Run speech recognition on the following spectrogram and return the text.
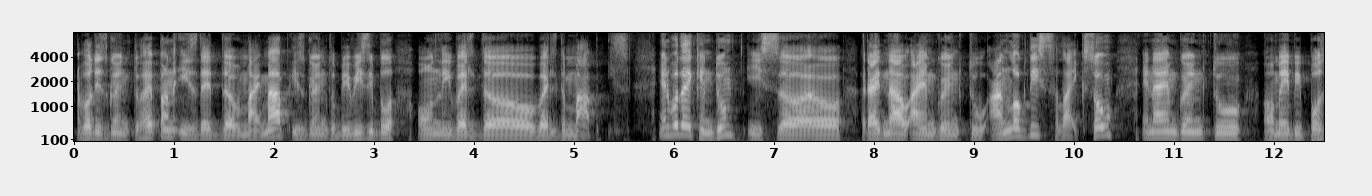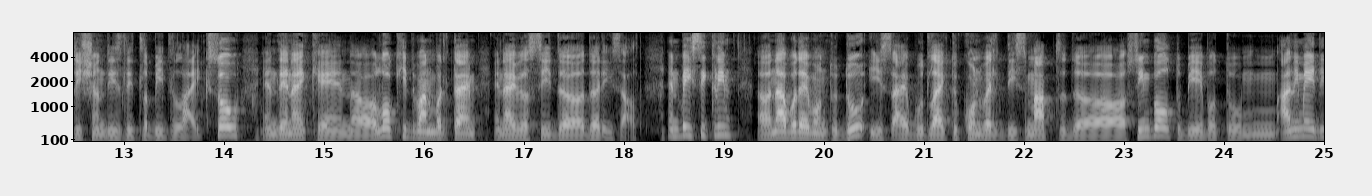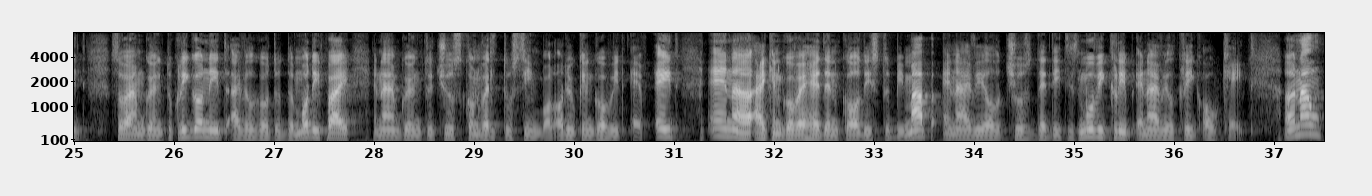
what is going to happen is that the, my map is going to be visible only where the where the map is and what I can do is uh, right now I am going to unlock this like so and I am going to uh, maybe position this little bit like so and then I can uh, lock it one more time and I will see the, the result. And basically uh, now what I want to do is I would like to convert this map to the symbol to be able to um, animate it. So I'm going to click on it, I will go to the modify and I'm going to choose convert to symbol or you can go with F8 and uh, I can go ahead and call this to be map and I will choose that it is movie clip and I will click OK. Uh, now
